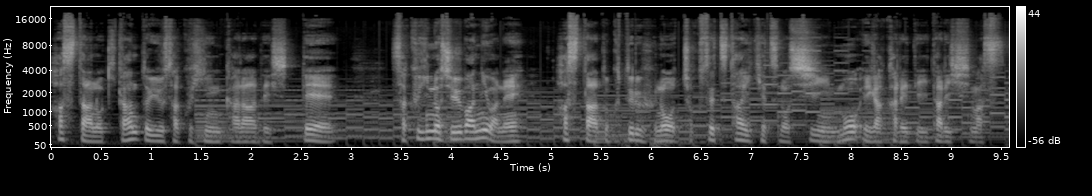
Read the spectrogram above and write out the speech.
ハスターの帰還という作品からでして作品の終盤にはねハスターとクトゥルフの直接対決のシーンも描かれていたりします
